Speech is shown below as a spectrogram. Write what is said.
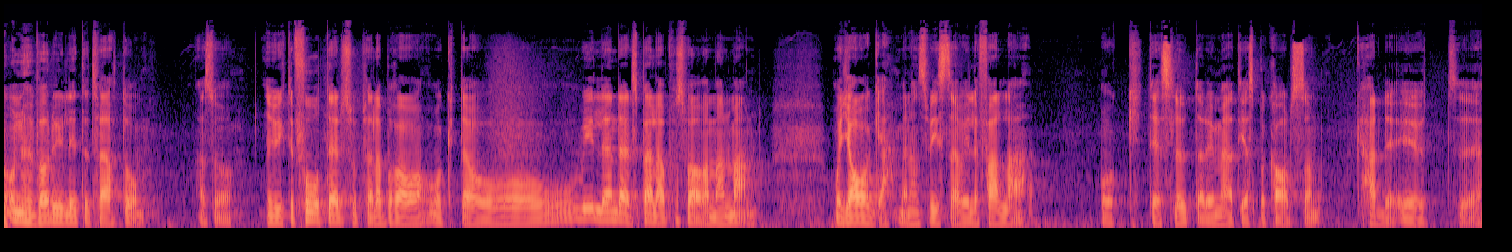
och nu var det ju lite tvärtom. Alltså, nu gick det fort, Elfsborg spelade bra och då ville en del spelare försvara man-man och jaga medan vissa ville falla. Och det slutade med att Jesper Karlsson hade ett eh,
